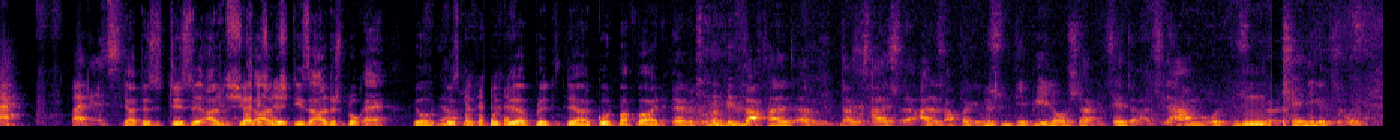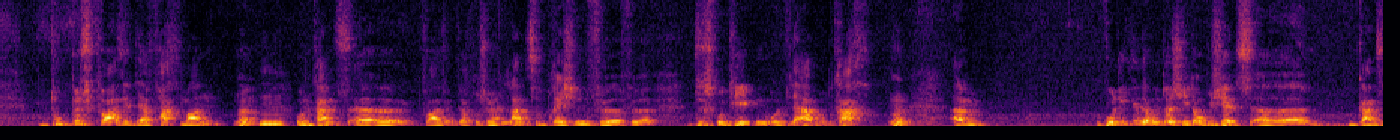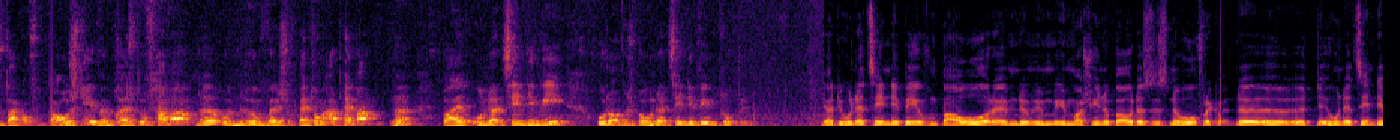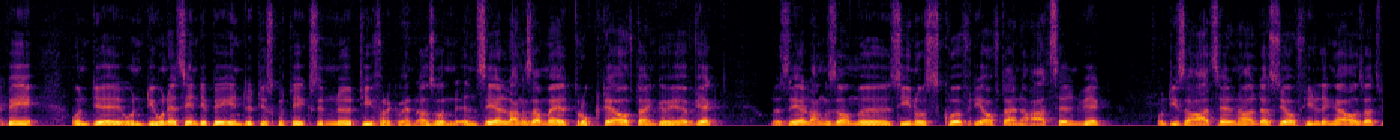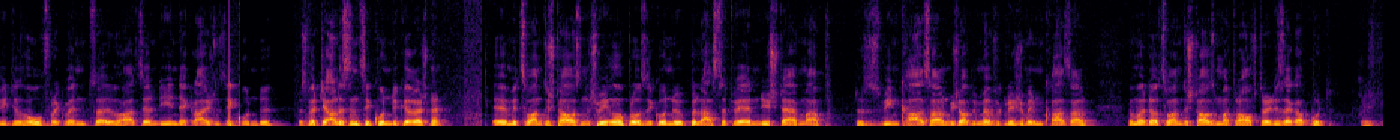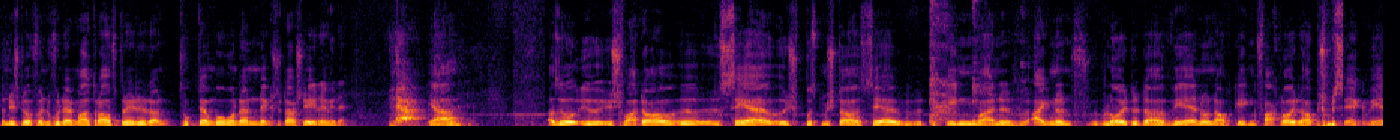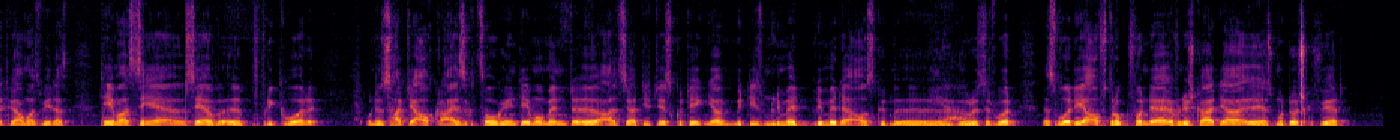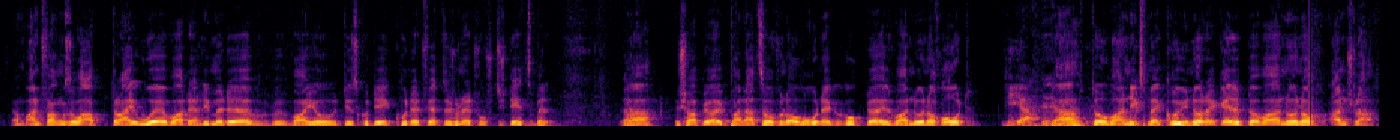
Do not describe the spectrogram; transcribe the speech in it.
was ist? Ja, das ist diese alte, diese alte, diese alte Spruch, hä? Jo, muss nicht, muss ja, blöd. Ja, gut, mach weiter. Ja, gut. Oder wie gesagt halt, ähm, dass es heißt, äh, alles ab einer gewissen dB-Lautstärke zählt dann als Lärm und ist gehörschädigend. Und du bist quasi der Fachmann ne? und kannst äh, quasi, wie sagt man schön, ein Lanze brechen für, für Diskotheken und Lärm und Krach. Ne? Ähm, wo liegt denn der Unterschied, ob ich jetzt äh, den ganzen Tag auf dem Bau stehe mit Presslufthammer ne, und irgendwelche Beton abhämmer ne, bei 110 dB oder ob ich bei 110 dB im Club bin? Ja, die 110 dB auf dem Bau oder im, im, im Maschinenbau, das ist eine hochfrequente äh, die 110 dB und die, und die 110 dB in der Diskothek sind äh, tieffrequent. Also ein, ein sehr langsamer Druck, der auf dein Gehör wirkt, eine sehr langsame Sinuskurve, die auf deine Haarzellen wirkt. Und diese Haarzellen halten das ja viel länger aus als wie die hochfrequenten Haarzellen, die in der gleichen Sekunde, das wird ja alles in Sekunde gerechnet, äh, mit 20.000 Schwingungen pro Sekunde belastet werden, die sterben ab. Das ist wie ein Grashalm, ich habe immer verglichen mit einem Grashalm. Wenn man da 20.000 Mal drauf dreht, ist er kaputt. Wenn ich nur 500 Mal drauf trete, dann zuckt der Moor und dann am nächsten Tag steht er wieder. Ja, Ja, also äh, ich war da äh, sehr, ich musste mich da sehr gegen meine eigenen Leute da wehren und auch gegen Fachleute habe ich mich sehr gewehrt damals, wie das Thema sehr, sehr äh, publik wurde. Und es hat ja auch Kreise gezogen in dem Moment, als ja die Diskotheken ja mit diesem Limit, Limiter ausgerüstet Ja. wurden. Das wurde ja auf Druck von der Öffentlichkeit ja erstmal durchgeführt. Am Anfang, so ab 3 Uhr, war der Limiter, war ja Diskothek 140, 150 Dezibel. Ja, ich habe ja im Palazzo von oben runter geguckt, da war nur noch rot. ja. Ja, da war nichts mehr grün oder gelb, da war nur noch Anschlag.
